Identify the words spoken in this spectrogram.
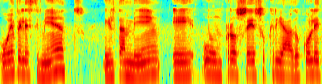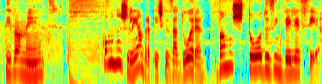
O envelhecimento, ele também é um processo criado coletivamente. Como nos lembra a pesquisadora, vamos todos envelhecer.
